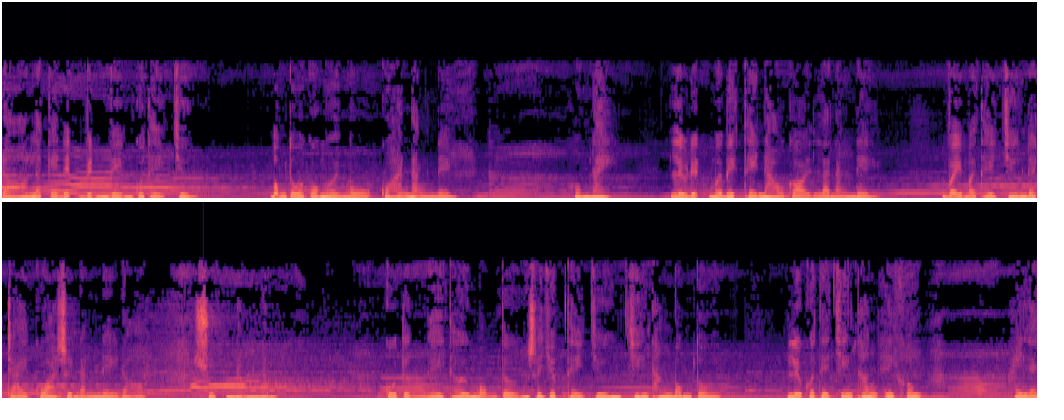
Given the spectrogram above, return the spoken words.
đó là kẻ địch vĩnh viễn của thầy Chương. Bóng tối của người mù quá nặng nề. Hôm nay Liễu địch mới biết thế nào gọi là nặng nề. Vậy mà thầy Chương đã trải qua sự nặng nề đó Suốt 5 năm. Cô từng ngây thơ mộng tưởng sẽ giúp thầy Chương chiến thắng bóng tối. Liệu có thể chiến thắng hay không? Hay là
